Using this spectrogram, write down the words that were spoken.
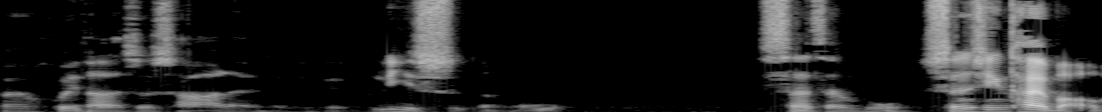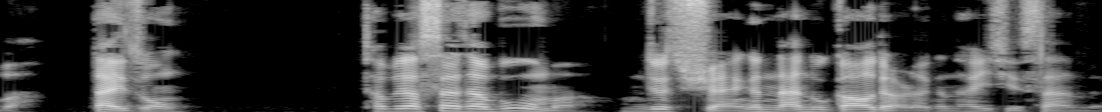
刚回答的是啥来着？这个历史人物散散步，神行太保吧，戴宗。他不叫散散步吗？我们就选一个难度高点的，跟他一起散呗。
